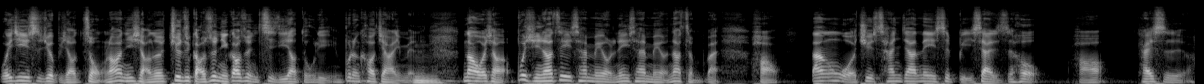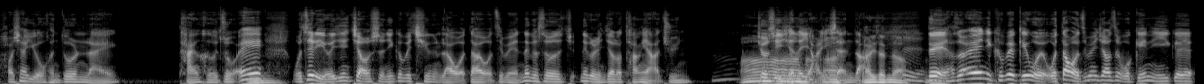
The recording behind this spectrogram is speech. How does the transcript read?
危机意识就比较重，然后你想说，就是告诉你，告诉你自己一定要独立，你不能靠家里面。嗯那我想不行啊，这一餐没有，那一餐没有，那怎么办？好，当我去参加那一次比赛的时候，好，开始好像有很多人来谈合作。哎、我这里有一间教室，你可不可以请你来我待我这边？那个时候那个人叫做唐亚军，就是以前的亚历山大啊亚历山大，对，他说：“哎，你可不可以给我，我到我这边教室，我给你一个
